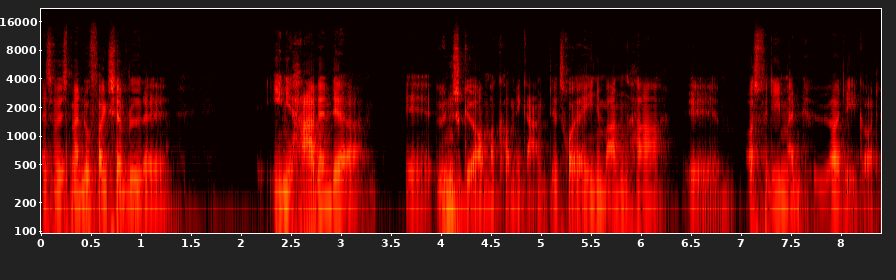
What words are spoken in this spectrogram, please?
Altså hvis man nu for eksempel øh, egentlig har den der øh, ønske om at komme i gang, det tror jeg egentlig mange har, øh, også fordi man hører det godt,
